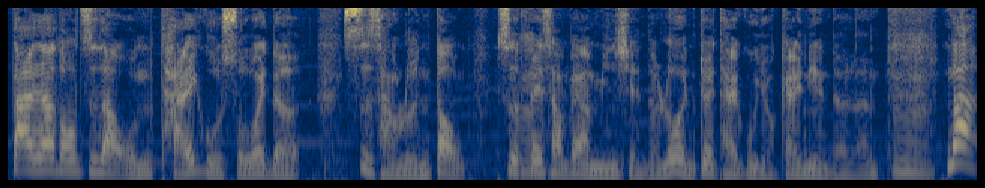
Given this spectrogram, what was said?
大家都知道，我们台股所谓的市场轮动是非常非常明显的。如果你对台股有概念的人，嗯，那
